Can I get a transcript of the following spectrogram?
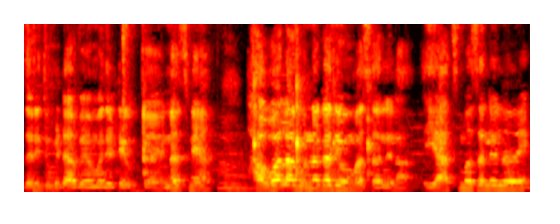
जरी तुम्ही डब्यामध्ये ठेवताय ना स्नेहा. हवा लागू नका देऊ मसाल्याला. याच मसाल्याला नाही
